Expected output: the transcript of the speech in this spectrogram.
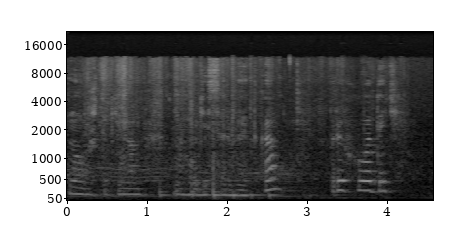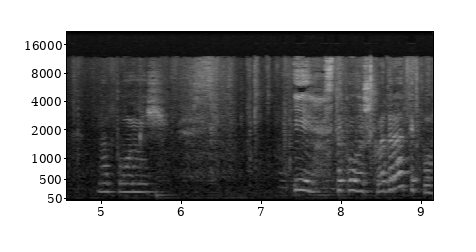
Знову ж таки нам на годі серветка приходить на поміч. І з такого ж квадратику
